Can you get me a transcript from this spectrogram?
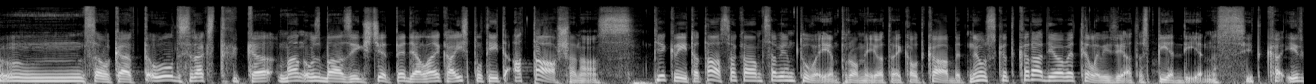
Un, savukārt, Uldis raksta, ka man uzbāzīgi šķiet pēdējā laikā izplatīta attāšanās. Piekrītu tā sakām saviem tuvajiem, promijot vai kaut kā, bet neuzskatu, ka radio vai televīzijā tas piedienas. It kā ir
